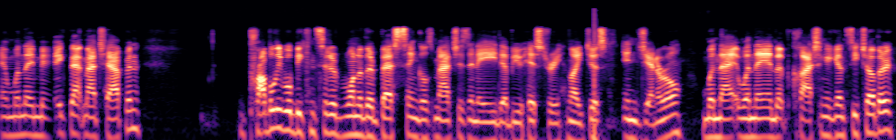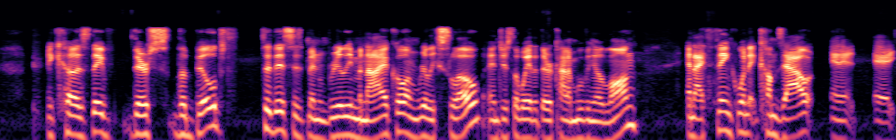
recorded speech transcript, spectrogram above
and when they make that match happen, probably will be considered one of their best singles matches in AEW history, like just in general when that when they end up clashing against each other, because they've there's the build to this has been really maniacal and really slow, and just the way that they're kind of moving along. And I think when it comes out and it, it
